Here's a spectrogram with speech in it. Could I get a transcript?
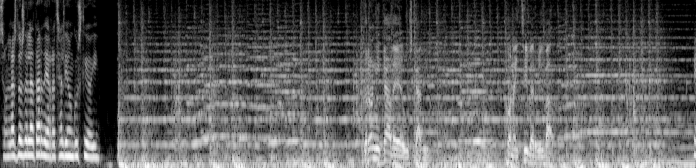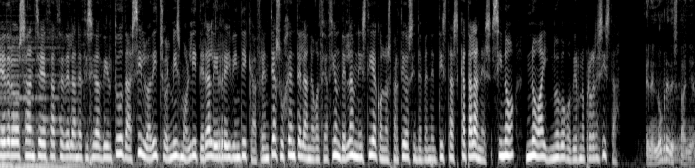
Son las 2 de la tarde, a Racha León hoy. Crónica de Euskadi con Aichiber Bilbao. Pedro Sánchez hace de la necesidad virtud, así lo ha dicho el mismo literal y reivindica frente a su gente la negociación de la amnistía con los partidos independentistas catalanes. Si no, no hay nuevo gobierno progresista. En el nombre de España,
